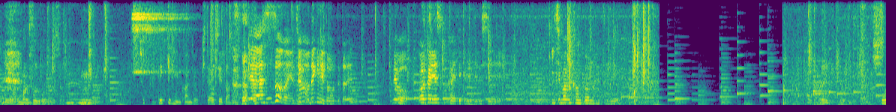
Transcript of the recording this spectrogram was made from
そう。いやほんまにそういうことですよ。うん。ちょっとできへん感じを期待してたの。いやそうなんや自分もできへんと思ってたで。でも分かりやすく書いてくれてるし一番簡単なやつで。はいよくできました。お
